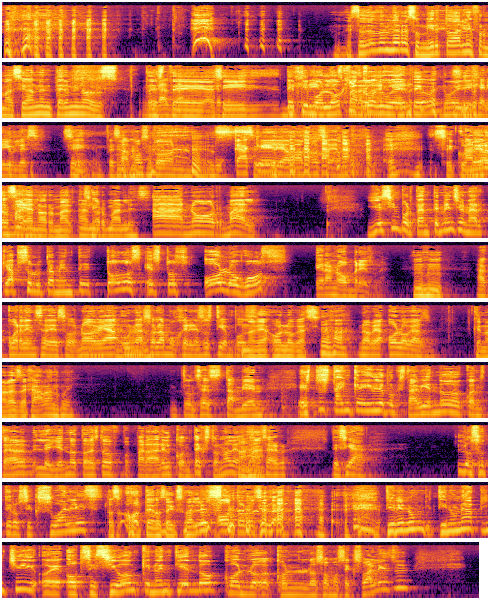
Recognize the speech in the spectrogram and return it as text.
Estoy tratando de resumir toda la información en términos este, así Etimológicos, güey. Muy Sí. digeribles. Sí, Sí. empezamos con bucaque, Sí. llamamos en Seculeros y Anormal. anormal. sí. Anormales. anormal. Y es importante mencionar que absolutamente todos estos ólogos eran hombres, güey. Acuérdense de eso. No había qué una raro. sola mujer en esos tiempos. No había ólogas. Ajá, no había ólogas. Que no las dejaban, güey. Entonces también... Esto está increíble porque estaba viendo... Cuando estaba leyendo todo esto para dar el contexto, ¿no? De ver, decía... Los heterosexuales Los heterosexuales. Los heterosexuales tienen, un, tienen una pinche eh, obsesión que no entiendo con, lo- con los homosexuales, güey,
